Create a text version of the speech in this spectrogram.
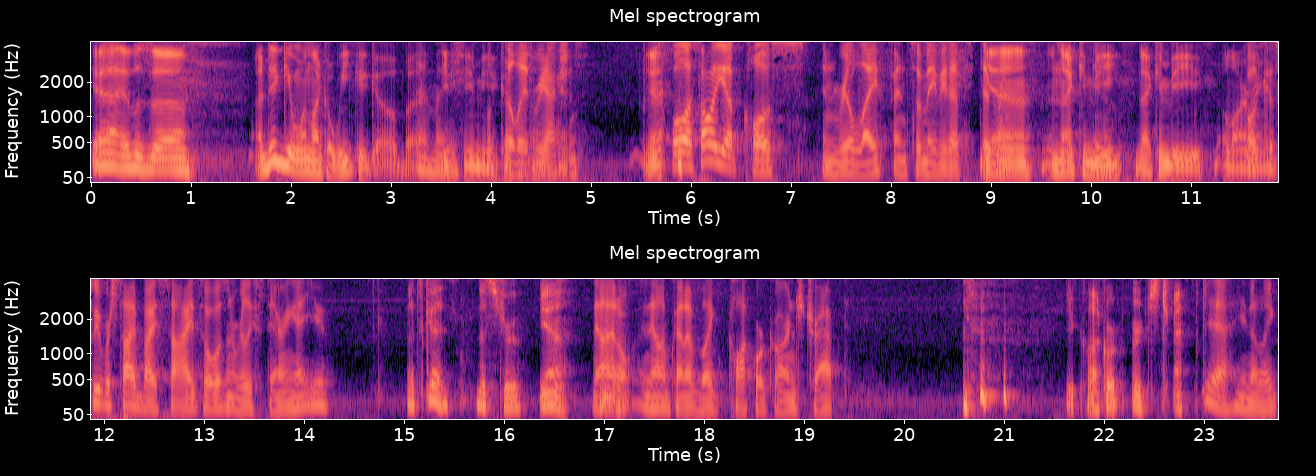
Yeah, it was. Uh, I did get one like a week ago, but Yeah, you've seen me Well, a delayed reaction. since. Yeah. Well, I saw you up close in real life, and so maybe that's different. Yeah, and that can be that can be alarming. Well, because we were side by side, so I wasn't really staring at you. That's good. That's true. Yeah. Now I don't. Now I'm kind of like Clockwork Orange trapped. Your clockwork orange trapped. Yeah, you know, like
